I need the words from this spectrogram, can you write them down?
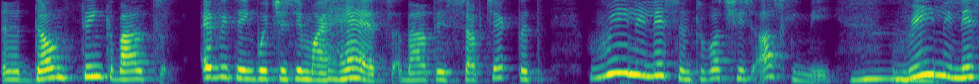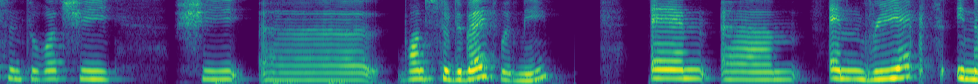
uh, don't think about everything which is in my head about this subject, but really listen to what she's asking me. Mm. Really listen to what she she uh, wants to debate with me, and um, and react in the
